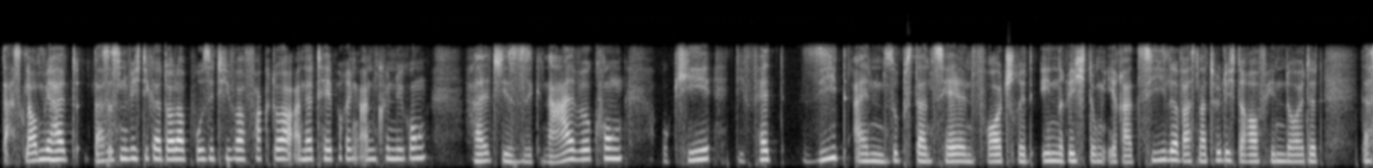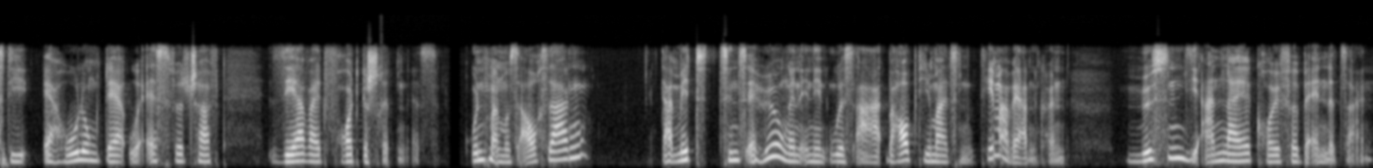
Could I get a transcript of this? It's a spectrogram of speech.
Das glauben wir halt, das ist ein wichtiger Dollar-positiver Faktor an der Tapering-Ankündigung. Halt diese Signalwirkung, okay, die Fed sieht einen substanziellen Fortschritt in Richtung ihrer Ziele, was natürlich darauf hindeutet, dass die Erholung der US-Wirtschaft sehr weit fortgeschritten ist. Und man muss auch sagen, damit Zinserhöhungen in den USA überhaupt jemals ein Thema werden können, müssen die Anleihekäufe beendet sein.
